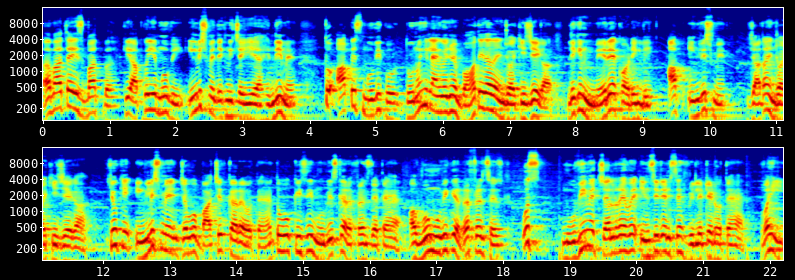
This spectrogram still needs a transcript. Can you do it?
अब आते हैं इस बात पर कि आपको ये मूवी इंग्लिश में देखनी चाहिए या हिंदी में तो आप इस मूवी को दोनों ही लैंग्वेज में बहुत ही ज़्यादा इन्जॉय कीजिएगा, लेकिन मेरे अकॉर्डिंगली आप इंग्लिश में ज़्यादा इन्जॉय कीजिएगा, क्योंकि इंग्लिश में जब वो बातचीत कर रहे होते हैं तो वो किसी मूवीज़ का रेफरेंस देते हैं, और वो मूवी के रेफरेंसेस उस मूवी में चल रहे हुए इंसिडेंट से रिलेटेड होते हैं। वहीं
